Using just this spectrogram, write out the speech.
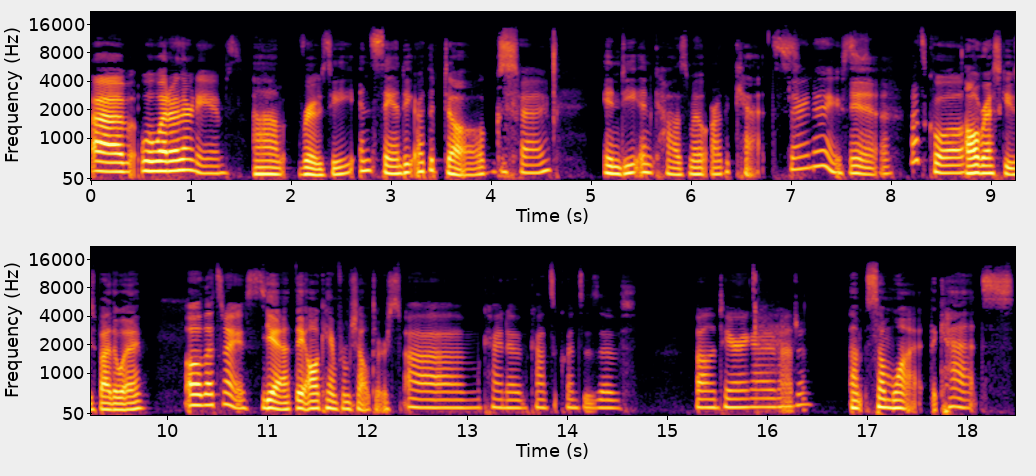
Um, well, what are their names? um, Rosie and Sandy are the dogs. Okay, Indy and Cosmo are the cats. very nice. Yeah. That's cool. All rescues, by the way. Oh, that's nice. Yeah, they all came from shelters. Um, kind of consequences of volunteering, I imagine. Um, somewhat. The cats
